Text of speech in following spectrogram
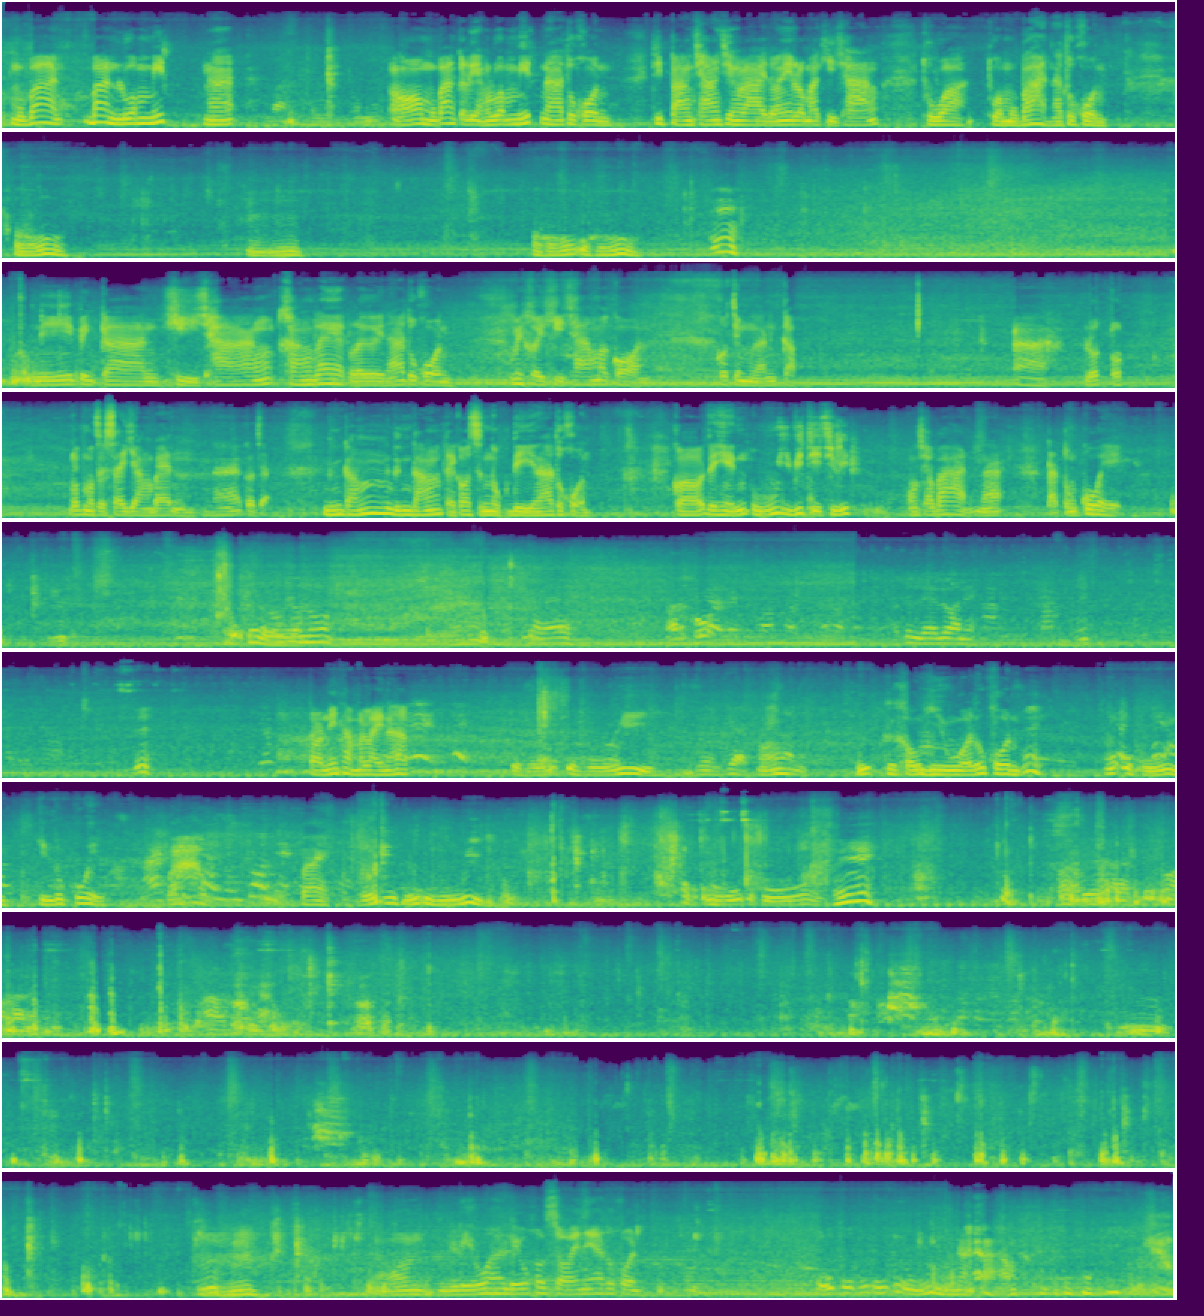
หมู่บ้านบ้านรวมมิตรนะฮะบ้านตำบลวันนี้อ๋อหมู่บ้านกะเหรี่ยงรวมมิตรนะฮะทุกคนที่ปางช้างเชียงรายตอนนี้เรามาขี่ช้าง ทัวร์ทัวร์หมู่บ้านนะทุกคน โอ้โหอืมโอ้โหโอ้โหเอ๊ะวันนี้เป็นการขี่ช้างครั้งแรกเลยนะทุกคนไม่เคยขี่ช้างมาก่อน ก็จะเหมือนกับอ่ารถรถรถมอเตอร์ไซค์ยางแบนนะฮะก็จะดึงดังดึงดัง แต่ก็สนุกดีนะทุกคน ก็ได้เห็นอุ้ยวิถีชีวิตของชาวบ้านนะตัดตรงกล้วยโอ้โหโอ้ตโนอะไรอาร์โคอาตุเลโลเนี่ยตอนนี้ทำอะไรนะครับโอ้โหโอ้โห เรื่องแก่อ๋ออุ๊ยคือเขาหิวอะทุกคนโอ้โหกินทุกกล้วยว้าวไปโอ้โหโอ้โหโอ้โหโอ้โหเฮ้ยเอาเดี๋ยวเอาเอาเอาเอาอืมอืม อ๋อเลี้ยวอะเลี้ยวเข้าซอยเนี้ยทุกคนโอ้โหโอ้โหโอ้โหหนาม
